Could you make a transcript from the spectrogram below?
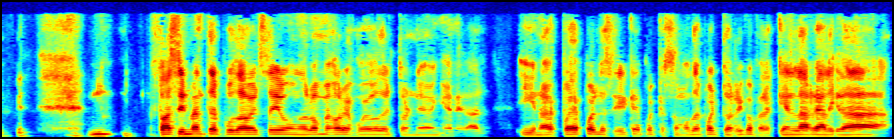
Fácilmente pudo haber sido uno de los mejores juegos del torneo en general. Y no después por decir que porque somos de Puerto Rico, pero es que en la realidad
